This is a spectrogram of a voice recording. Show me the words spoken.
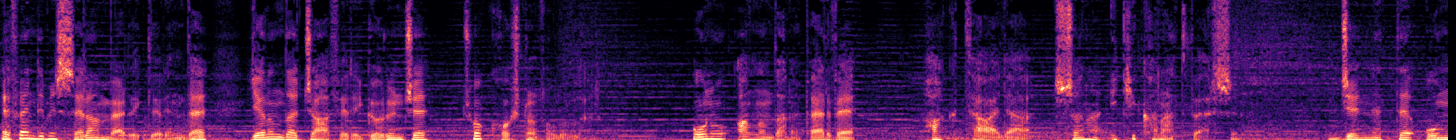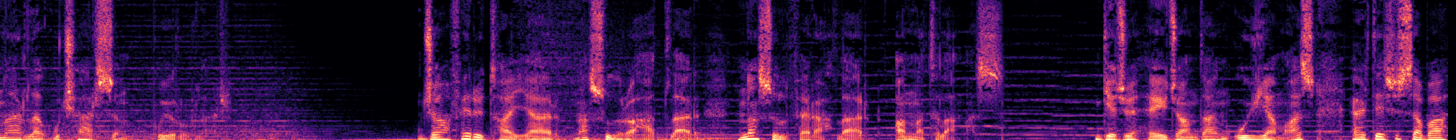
Efendimiz selam verdiklerinde yanında Cafer'i görünce çok hoşnut olurlar. Onu alnından öper ve Hak Teala sana iki kanat versin. Cennette onlarla uçarsın buyururlar. Cafer-i Tayyar nasıl rahatlar, nasıl ferahlar anlatılamaz. Gece heyecandan uyuyamaz, ertesi sabah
